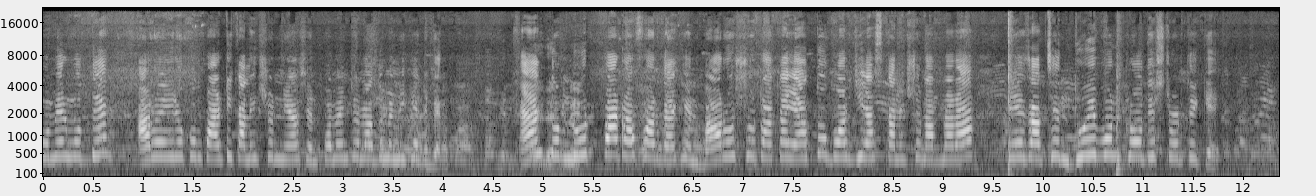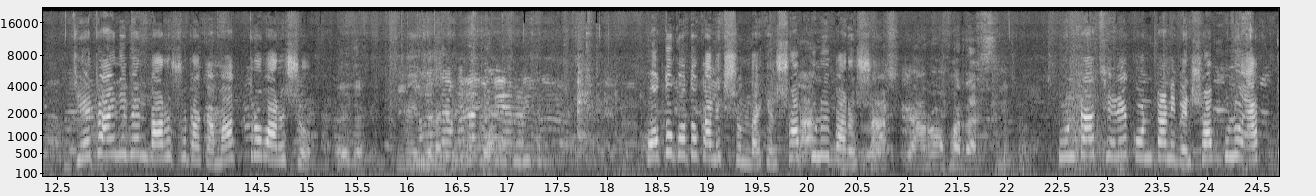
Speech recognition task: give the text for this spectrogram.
কমের মধ্যে আরও এইরকম পার্টি কালেকশন নিয়ে আসেন। কমেন্টের মাধ্যমে লিখে দিবেন। একদম লুটপাট অফার দেখেন। বারোশো টাকায় এত গর্জিয়াস কালেকশন আপনারা পেয়ে যাচ্ছেন দুই বোন ক্লথ স্টোর থেকে। যেটাই নেবেন বারোশো টাকা মাত্র বারোশো। এই দেখেন কত কত কালেকশন দেখেন? সবগুলোই বারোশো। আরও অফার রাখছি। কোনটা ছেড়ে কোনটা নেবেন? সবগুলো এত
